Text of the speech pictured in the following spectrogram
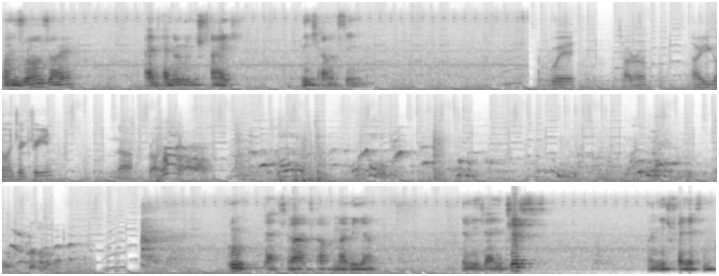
Und so soll ein Halloween-Streich nicht aussehen. With Tyrone. Are you going trick or treating? No, probably. Gut, das war's auch mal wieder. Wenn ich sage Tschüss und nicht vergessen,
